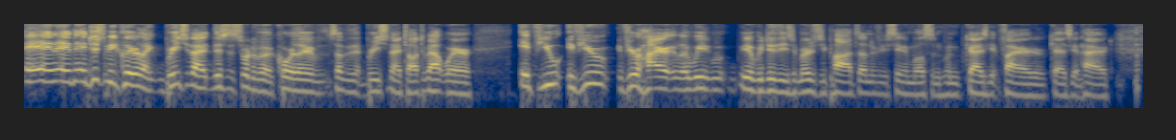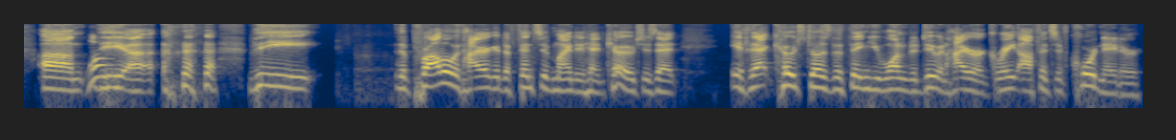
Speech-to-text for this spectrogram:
and, and and just to be clear, like Breech and I, this is sort of a corollary of something that Breech and I talked about, where if you if you if you're hired, like we you know we do these emergency pods. I don't know if you've seen in Wilson when guys get fired or guys get hired. Um, the uh, the the problem with hiring a defensive minded head coach is that if that coach does the thing you want him to do and hire a great offensive coordinator,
